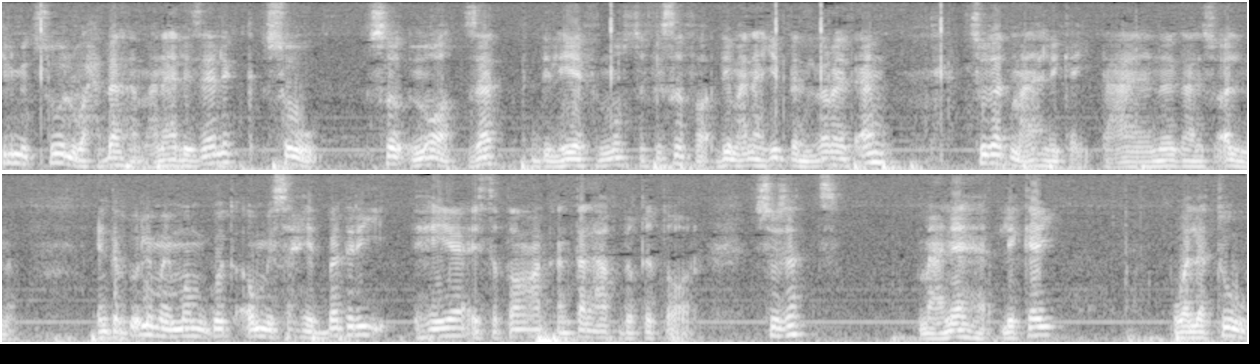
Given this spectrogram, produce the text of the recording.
كلمة so لوحدها معناها لذلك. so نقط that اللي هي في النص في صفة. دي معناها جدا لدرجة أن. so that معناها لكي. تعال نرجع لسؤالنا. أنت بتقول لي my mum got أمي صحيت بدري هي استطاعت أن تلحق بقطار. so that معناها لكي ولا to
